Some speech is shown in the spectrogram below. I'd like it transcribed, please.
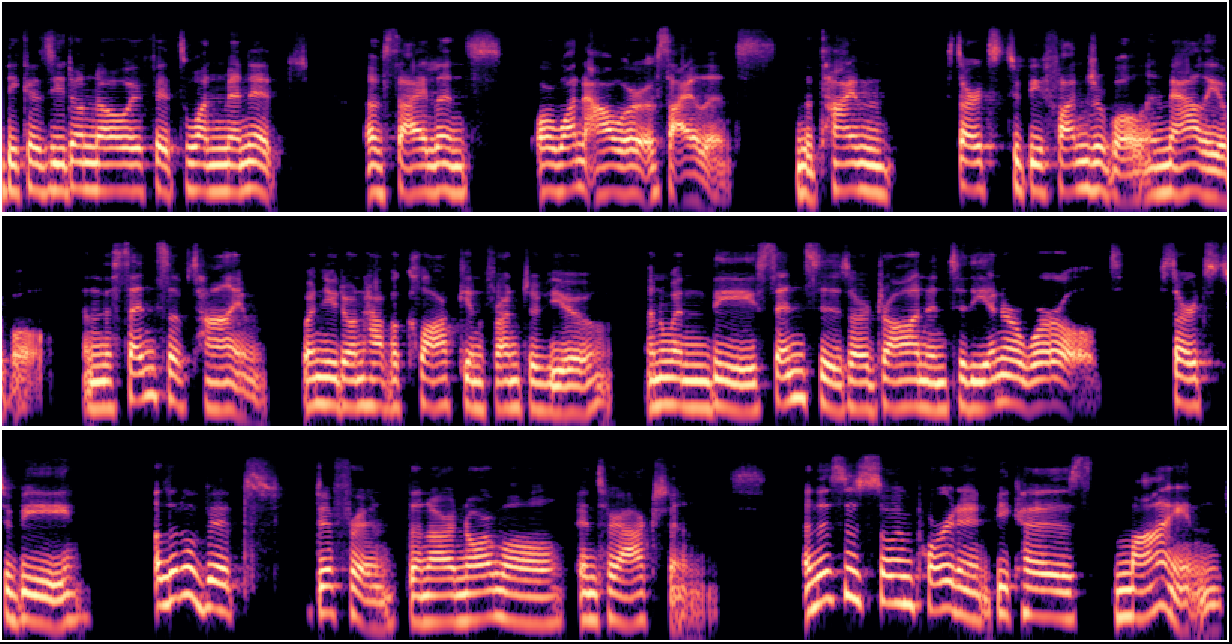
because you don't know if it's one minute of silence or one hour of silence. The time starts to be fungible and malleable. And the sense of time when you don't have a clock in front of you and when the senses are drawn into the inner world starts to be a little bit different than our normal interactions. And this is so important because mind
